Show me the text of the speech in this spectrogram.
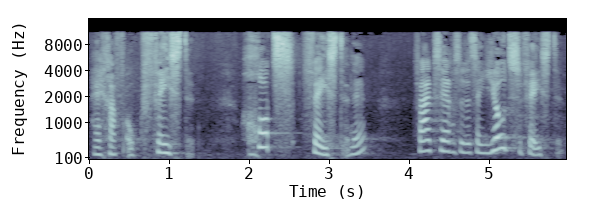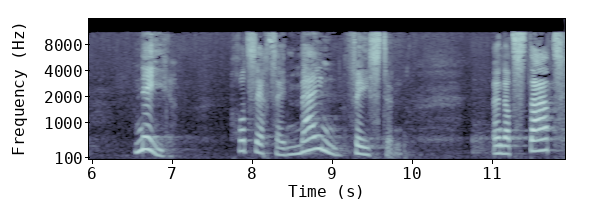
hij gaf ook feesten. Gods feesten. Hè? Vaak zeggen ze dat zijn Joodse feesten. Nee, God zegt zijn mijn feesten. En dat staat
